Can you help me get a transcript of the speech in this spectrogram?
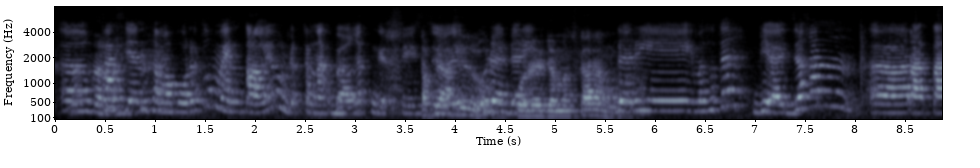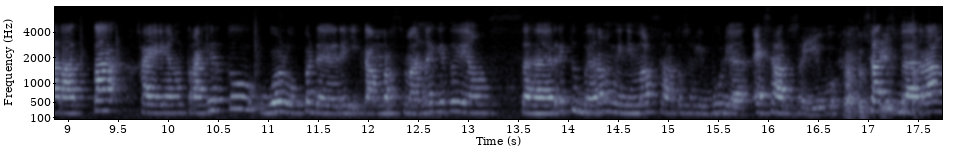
Bener. kasihan sama kurir tuh mentalnya udah kena banget nggak sih Tapi asli loh, udah dari zaman sekarang. dari maksudnya dia aja kan eh, rata-rata kayak yang terakhir tuh gue lupa dari e-commerce mana gitu yang sehari tuh barang minimal 100 ribu dia eh 100 ribu 100 100 piece. barang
